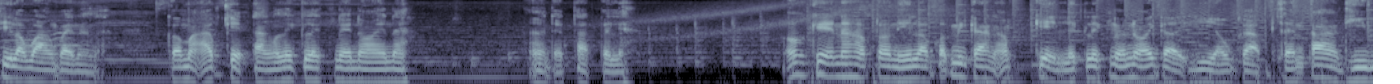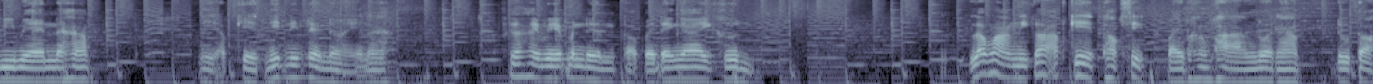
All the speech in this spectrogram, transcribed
ที่เราวางไปนั่นแหละ ก็มาอัปเกรดตังเล็กๆ น้อยๆนะ อ่าเดี๋ยวตัดไปเลย โอเคนะครับ ตอนนี้เราก็มีการอัปเกรดเล็กๆ น้อยๆ กับเหี่ยวกับเซนต้าทีวีแมนนะครับ นี่อัปเกรดนิดๆหน่อยๆนะ เพื่อให้เวฟมันเดินต่อไปได้ง่ายขึ้น ระหว่างนี้ก็อัปเกรดท็อกซิกไปพางๆด้วยนะครับ ดูต่อ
